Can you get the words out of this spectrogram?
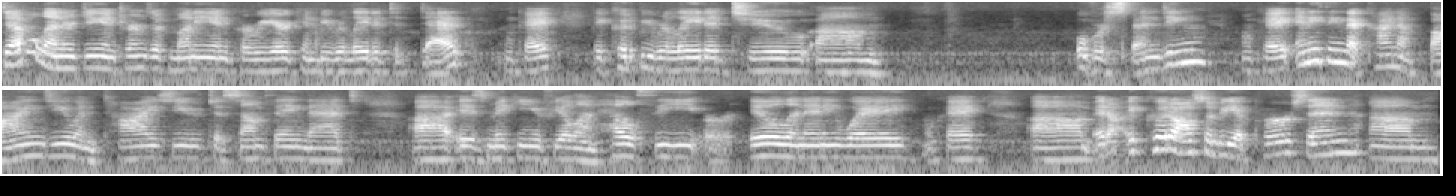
devil energy in terms of money and career can be related to debt. Okay. It could be related to um, overspending. Okay. Anything that kind of binds you and ties you to something that uh, is making you feel unhealthy or ill in any way. Okay. Um, it, it could also be a person. Um,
